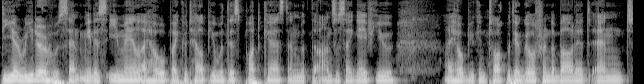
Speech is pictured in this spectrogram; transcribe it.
dear reader who sent me this email, I hope I could help you with this podcast and with the answers I gave you. I hope you can talk with your girlfriend about it. And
